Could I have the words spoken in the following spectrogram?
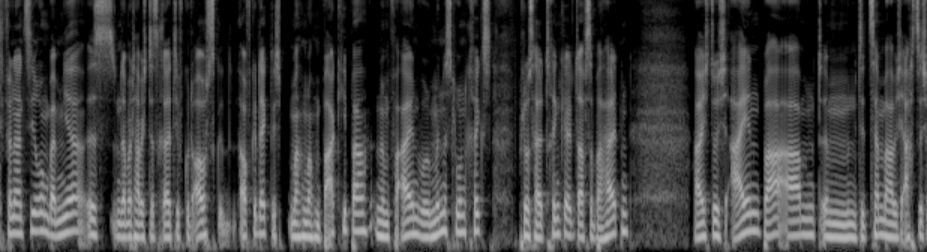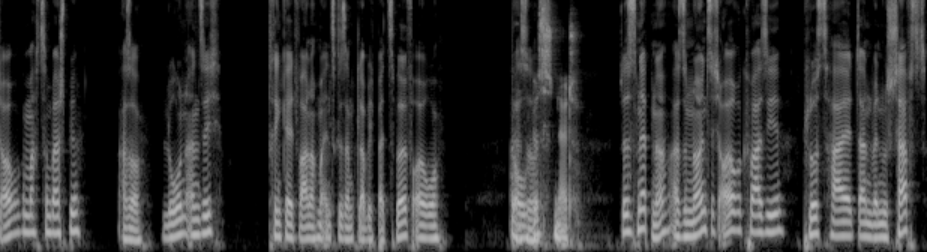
die Finanzierung bei mir ist, und damit habe ich das relativ gut aufgedeckt. Ich mache noch einen Barkeeper in einem Verein, wo du Mindestlohn kriegst, plus halt Trinkgeld darfst du behalten. Habe ich durch einen Barabend im Dezember habe ich 80 Euro gemacht zum Beispiel. Also Lohn an sich. Trinkgeld war nochmal insgesamt, glaube ich, bei 12 Euro. Oh, also, oh, das ist nett. Das ist nett, ne? Also 90 Euro quasi plus halt dann, wenn du es schaffst,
